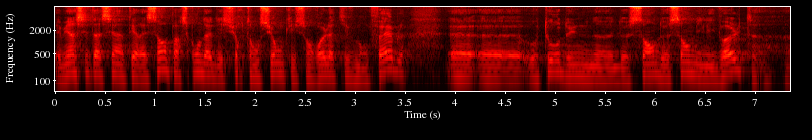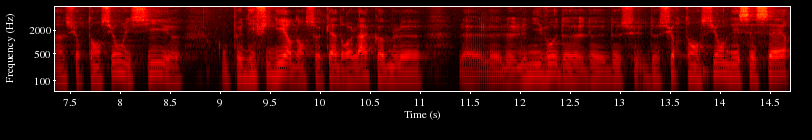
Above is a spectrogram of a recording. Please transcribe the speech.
eh bien, c'est assez intéressant parce qu'on a des surtensions qui sont relativement faibles, autour de 100-200 millivolts. Hein, surtension ici qu'on peut définir dans ce cadre-là comme le, niveau de, surtension nécessaire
